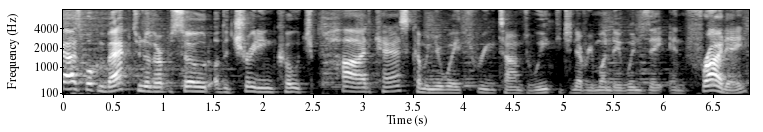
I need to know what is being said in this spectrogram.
Guys, welcome back to another episode of the Trading Coach Podcast, coming your way three times a week, each and every Monday, Wednesday, and Friday,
